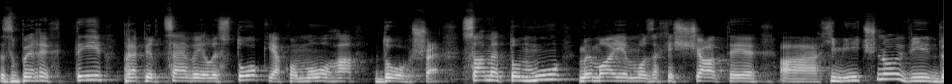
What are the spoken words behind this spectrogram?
зберегти прапірцевий листок якомога довше. Саме тому ми маємо захищати а, хімічно від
